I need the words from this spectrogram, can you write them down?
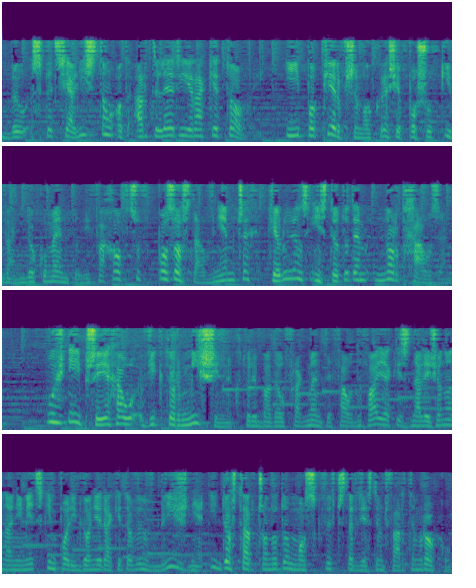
był specjalistą od artylerii rakietowej i po pierwszym okresie poszukiwań dokumentów i fachowców pozostał w Niemczech, kierując Instytutem Nordhausen. Później przyjechał Wiktor Miszin, który badał fragmenty V2, jakie znaleziono na niemieckim poligonie rakietowym w Bliźnie i dostarczono do Moskwy w 1944 roku.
